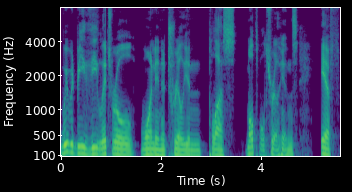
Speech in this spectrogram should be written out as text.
we would be the literal one in a trillion plus multiple trillions if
